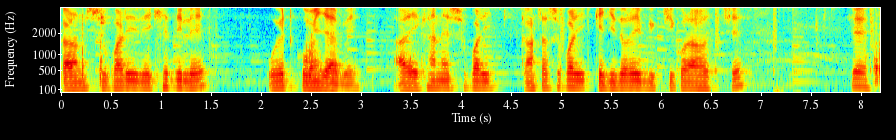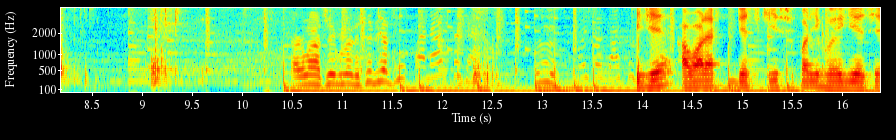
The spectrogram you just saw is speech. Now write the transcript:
কারণ সুপারি রেখে দিলে ওয়েট কমে যাবে। আর এখানে সুপারি কাঁচা সুপারি কেজি দরেই বিক্রি করা হচ্ছে। কে? এই যে আবার এক ডেচকি সুপারি হয়ে গিয়েছে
